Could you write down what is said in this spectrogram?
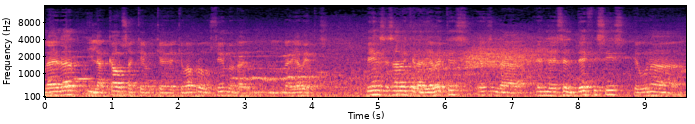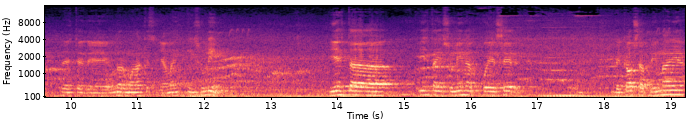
la edad y la causa que, va produciendo la, diabetes. Bien se sabe que la diabetes es, el déficit de una, este, de, una hormona que se llama insulina. Y esta, insulina puede ser de causa primaria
